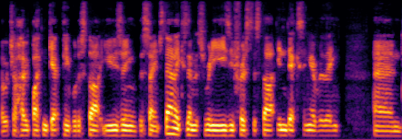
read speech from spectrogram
which I hope I can get people to start using the same standard because then it's really easy for us to start indexing everything. And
